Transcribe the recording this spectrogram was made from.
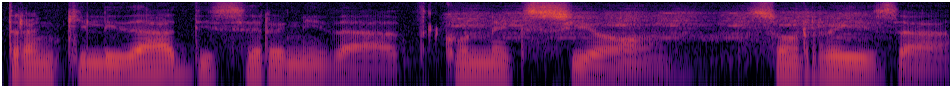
Tranquilidad y serenidad, conexión, sonrisa.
